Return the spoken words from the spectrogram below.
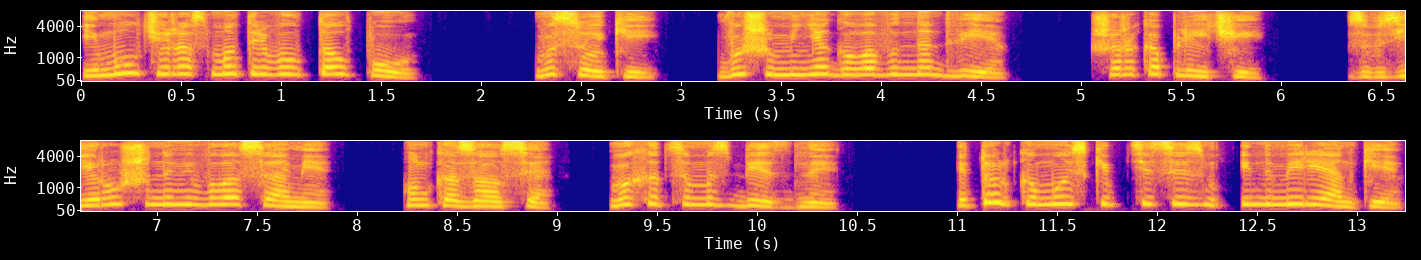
и молча рассматривал толпу. Высокий, выше меня головы на две, широкоплечий, с взъерошенными волосами. Он казался выходцем из бездны. И только мой скептицизм и намерянки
